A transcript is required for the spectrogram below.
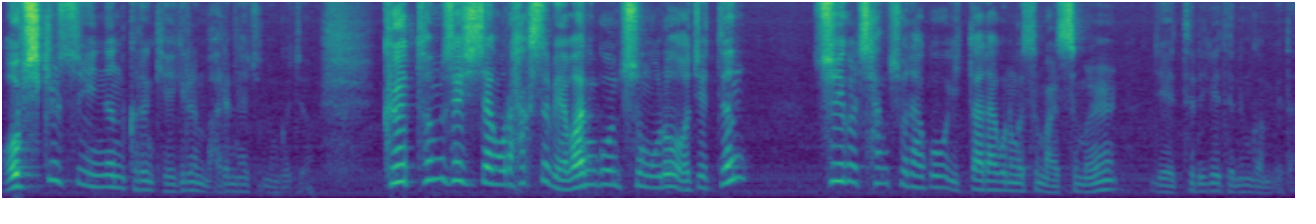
업시킬 수 있는 그런 계기를 마련해 주는 거죠. 그 틈새 시장으로 학습 애완곤충으로 어쨌든 수익을 창출하고 있다라고 하는 것을 말씀을 드리게 되는 겁니다.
